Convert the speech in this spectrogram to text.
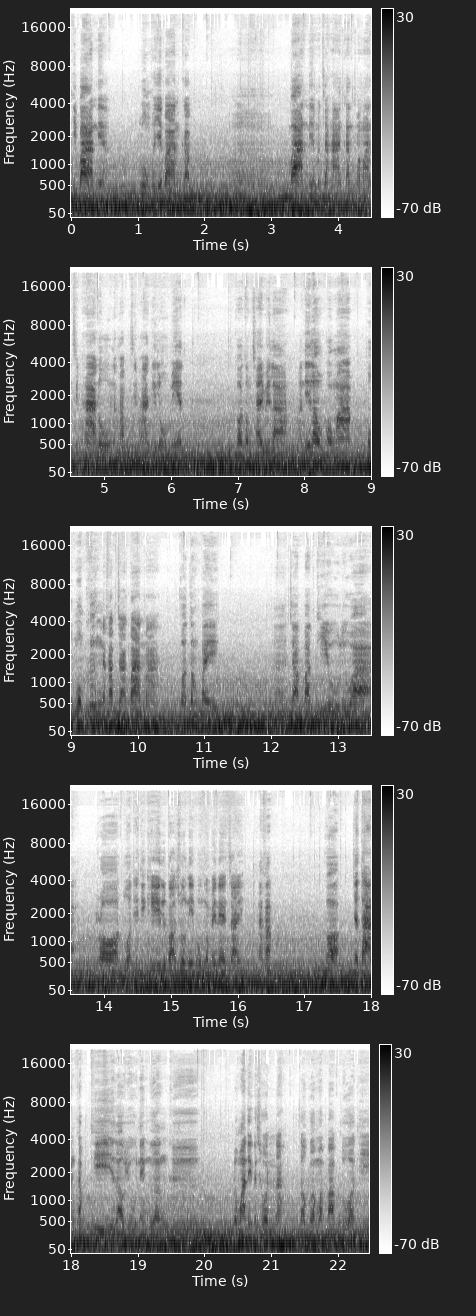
ที่บ้านเนี่ยโรงพยาบาลกับบ้านเนี่ยมันจะห่างกันประมาณ 15 โลนะครับ 15 กิโลเมตร ก็ต้องใช้เวลา อันนี้เราออกมา6โมงครึ่งนะครับ จากบ้านมา ก็ต้องไปจับบัตรคิว หรือว่ารอตรวจ ATK หรือเปล่าช่วงนี้ผมก็ไม่แน่ใจนะครับ ก็จะต่างกับที่เราอยู่ในเมืองคือโรงพยาบาลเอกชนนะ เราก็มาปรับตัวที่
